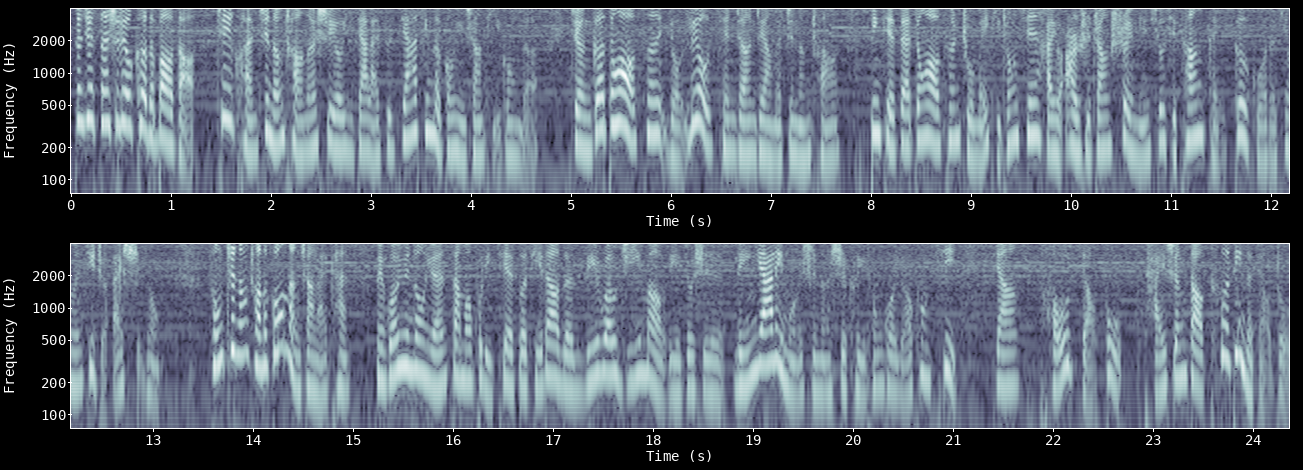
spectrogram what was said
根据三十六氪的报道，这款智能床呢是由一家来自嘉兴的供应商提供的。整个冬奥村有六千张这样的智能床，并且在冬奥村主媒体中心还有二十张睡眠休息舱给各国的新闻记者来使用。从智能床的功能上来看，美国运动员萨莫布里切所提到的 Zero G Mode，也就是零压力模式呢，是可以通过遥控器将头脚部抬升到特定的角度，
